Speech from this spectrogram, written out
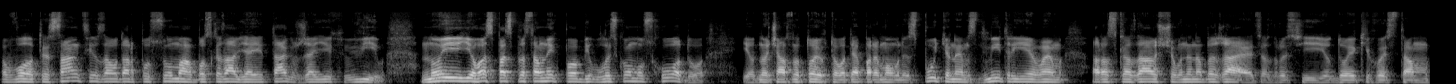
вводити санкції за удар по сумах, бо сказав, я і так вже їх ввів. Ну і його спецпредставник по близькому сходу, і одночасно той, хто веде перемовини з Путіним, з Дмитрієвим, розказав, що вони наближаються з Росією до якихось там.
